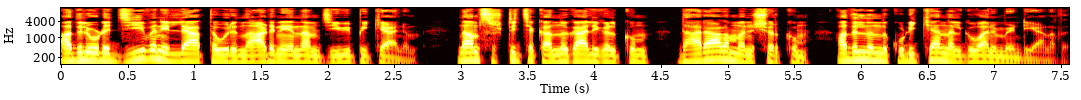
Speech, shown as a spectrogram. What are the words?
അതിലൂടെ ജീവനില്ലാത്ത ഒരു നാടിനെ നാം ജീവിപ്പിക്കാനും നാം സൃഷ്ടിച്ച കന്നുകാലികൾക്കും ധാരാളം മനുഷ്യർക്കും അതിൽ നിന്ന് കുടിക്കാൻ നൽകുവാനും വേണ്ടിയാണത്.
